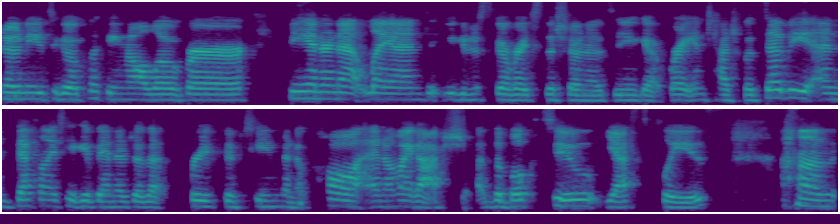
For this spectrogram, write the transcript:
No need to go clicking all over the internet land. You can just go right to the show notes and you get right in touch with Debby and definitely take advantage of that free 15 minute call. And oh my gosh, the book too. Yes, please. Um,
